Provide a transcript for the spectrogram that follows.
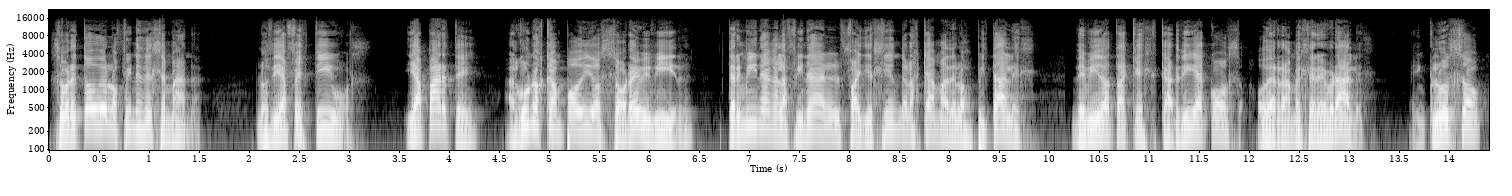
sobre todo los fines de semana, los días festivos. Y aparte, algunos que han podido sobrevivir terminan a la final falleciendo en las camas de los hospitales debido a ataques cardíacos o derrames cerebrales. Incluso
